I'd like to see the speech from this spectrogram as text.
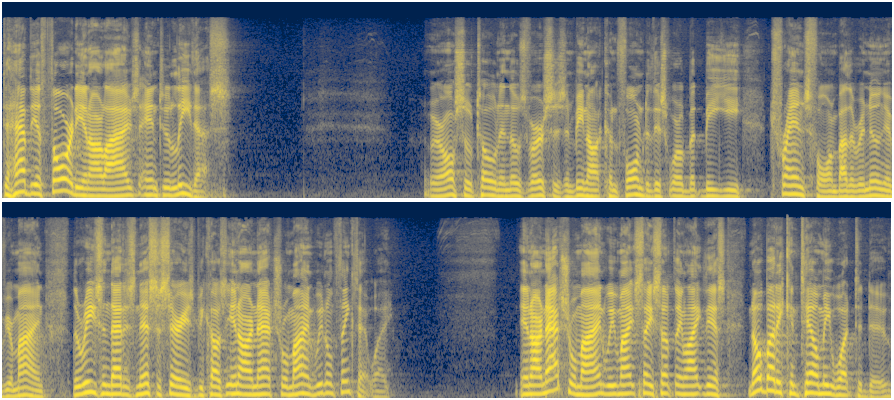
to have the authority in our lives and to lead us. We're also told in those verses, and be not conformed to this world, but be ye transformed by the renewing of your mind. The reason that is necessary is because in our natural mind, we don't think that way. In our natural mind, we might say something like this Nobody can tell me what to do.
